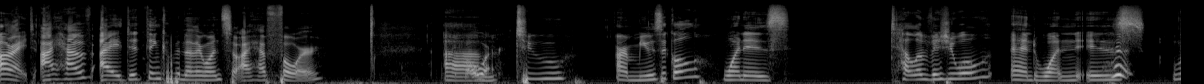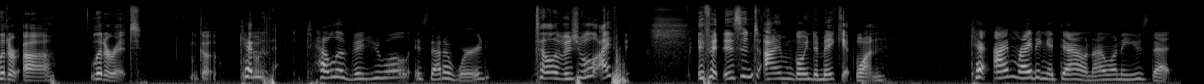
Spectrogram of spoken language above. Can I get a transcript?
All right. I have I did think of another one, so I have four. Um, Four. Two are musical. One is televisual, and one is liter uh literate. Go. Can go televisual is that a word? Televisual. I. Th- if it isn't, I'm going to make it one. Can, I'm writing it down. I want to use that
